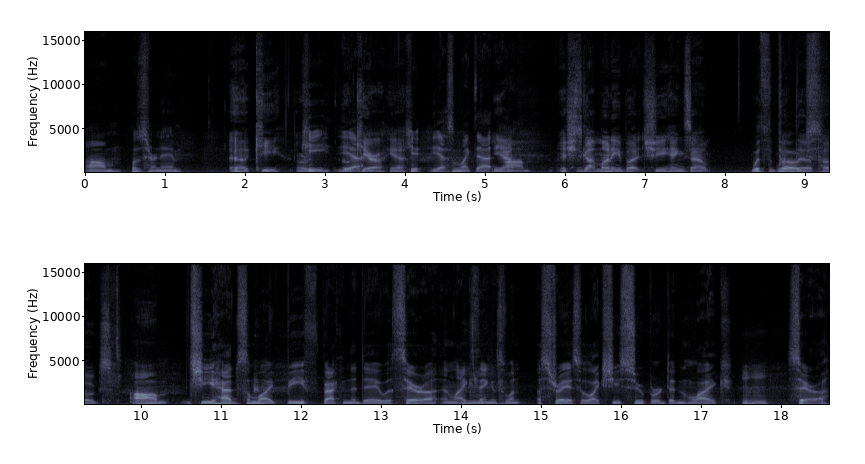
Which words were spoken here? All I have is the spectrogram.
Um, what's her name? Uh, Key or, Key, or yeah. Kira, yeah. Ki- yeah, something like that. Yeah. Um, Yeah, She's got money, but she hangs out with the with Pogues. the Pogues. um, she had some like beef back in the day with Sarah, and like Mhm. things went astray. So like she super didn't like Mm-hmm. Sarah.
